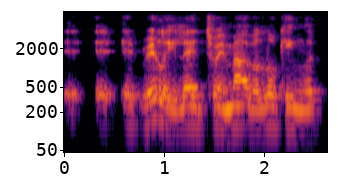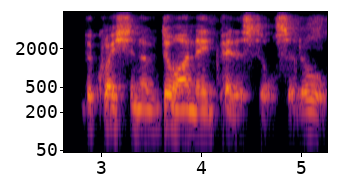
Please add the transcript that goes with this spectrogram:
it, it really led to him overlooking the, the question of do I need pedestals at all?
